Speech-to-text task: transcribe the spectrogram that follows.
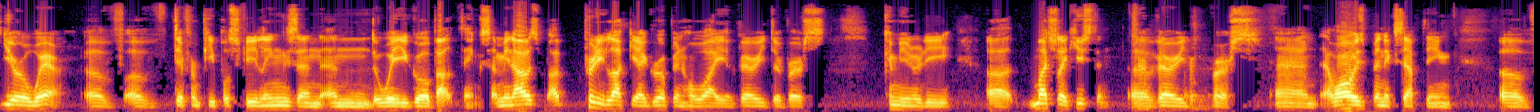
you're aware of of different people's feelings and and the way you go about things. I mean, I was I'm pretty lucky. I grew up in Hawaii, a very diverse community, uh, much like Houston, uh, sure. uh, very diverse, and I've always been accepting of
